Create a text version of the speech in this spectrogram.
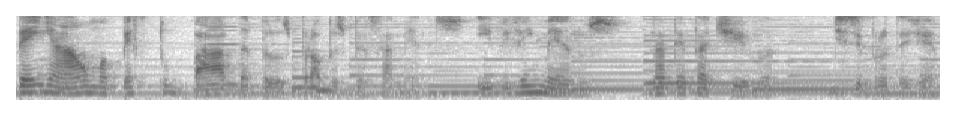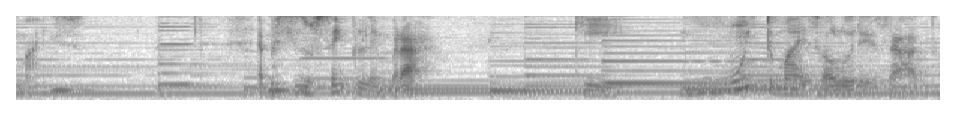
têm a alma perturbada pelos próprios pensamentos e vivem menos na tentativa de se proteger mais. É preciso sempre lembrar que muito mais valorizado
